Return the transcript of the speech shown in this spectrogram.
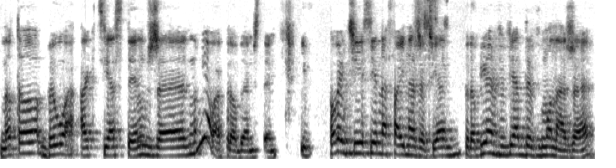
no to była akcja z tym, że no miała problem z tym. I powiem ci, jest jedna fajna rzecz. Ja robiłem wywiady w Monarze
